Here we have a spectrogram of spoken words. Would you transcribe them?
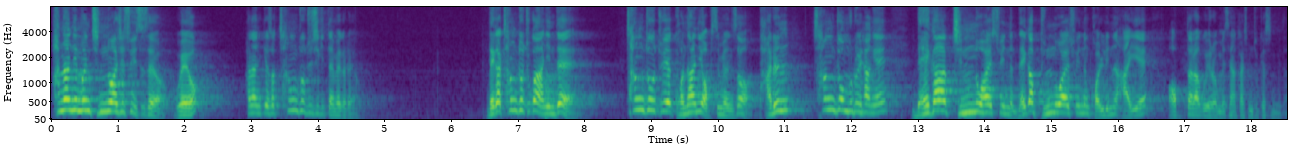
하나님은 진노하실 수 있으세요. 왜요? 하나님께서 창조주시기 때문에 그래요. 내가 창조주가 아닌데 창조주의 권한이 없으면서 다른 창조물을 향해 내가 진노할 수 있는, 내가 분노할 수 있는 권리는 아예 없다라고 여러분이 생각하시면 좋겠습니다.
